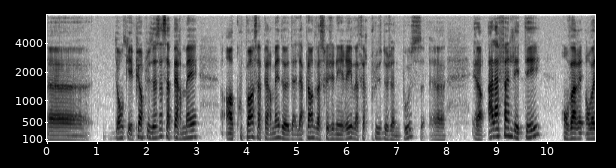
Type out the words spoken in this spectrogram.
Euh, donc, et puis en plus de ça, ça permet, en coupant, ça permet de, de- la plante va se régénérer, va faire plus de jeunes pousses. Euh, alors, à la fin de l'été, on va, ré- on va,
